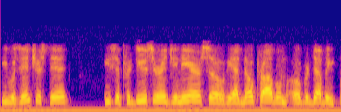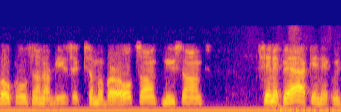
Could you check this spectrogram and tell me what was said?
he was interested. He's a producer engineer, so he had no problem overdubbing vocals on our music, some of our old songs, new songs. Sent it back, and it was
